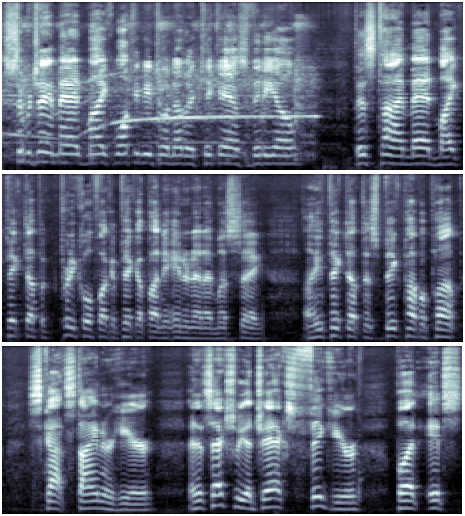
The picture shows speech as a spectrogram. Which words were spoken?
Super J Mad Mike walking into another kick-ass video. This time, Mad Mike picked up a pretty cool fucking pickup on the internet, I must say. Uh, he picked up this Big Papa Pump Scott Steiner here, and it's actually a Jakks figure but it's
